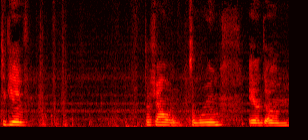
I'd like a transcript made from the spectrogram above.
to give Josh Allen some room and um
